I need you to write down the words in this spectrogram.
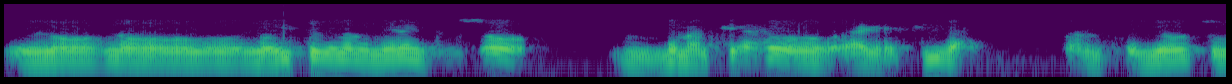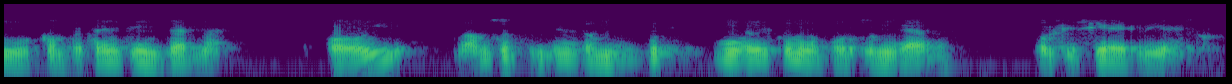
lo, lo, lo hizo de una manera incluso demasiado agresiva cuando se dio su competencia interna. Hoy vamos a tener lo mismo como oportunidad porque sí hay riesgo.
